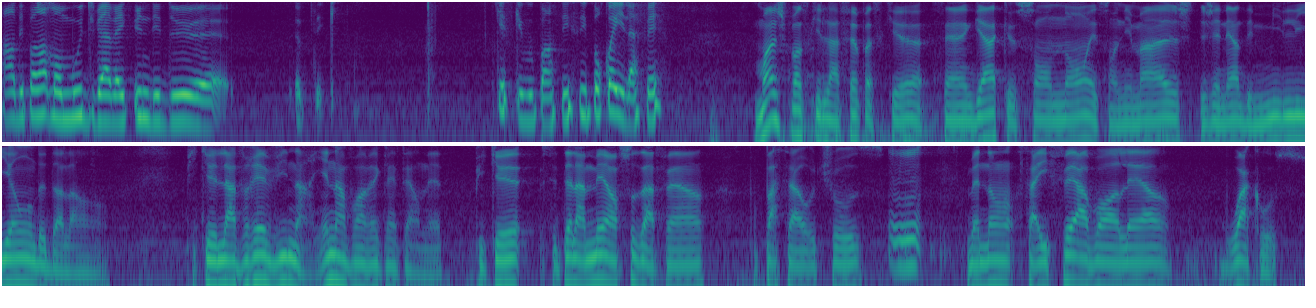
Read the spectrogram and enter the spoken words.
En dépendant de mon mood, je vais avec une des deux euh, optiques. Qu'est-ce que vous pensez? C'est pourquoi il l'a fait? Moi, je pense qu'il l'a fait parce que c'est un gars que son nom et son image génèrent des millions de dollars. Puis que la vraie vie n'a rien à voir avec l'Internet. Puis que c'était la meilleure chose à faire pour passer à autre chose. Maintenant, ça y fait avoir l'air wackos.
